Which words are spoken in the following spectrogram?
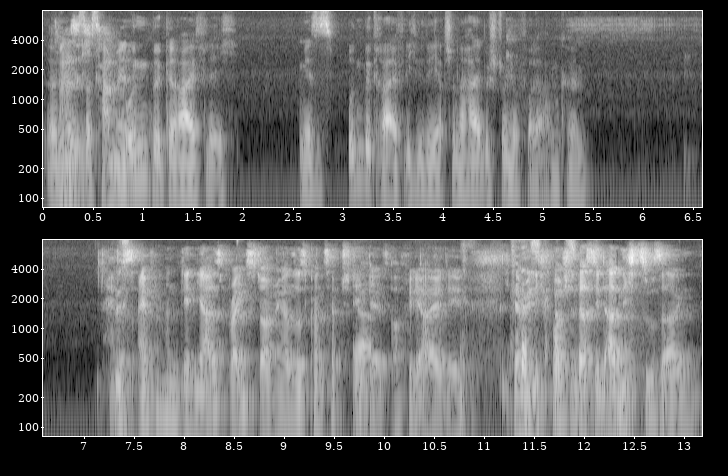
Leute, Also mir ist das mir- unbegreiflich. Mir ist es unbegreiflich, wie wir jetzt schon eine halbe Stunde voll haben können. Das ist einfach ein geniales Brainstorming. Also das Konzept steht Ja. ja jetzt auch für die ARD. Ich kann mir nicht vorstellen, dass sie da nicht zusagen.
